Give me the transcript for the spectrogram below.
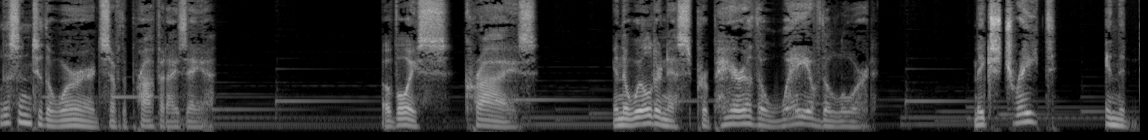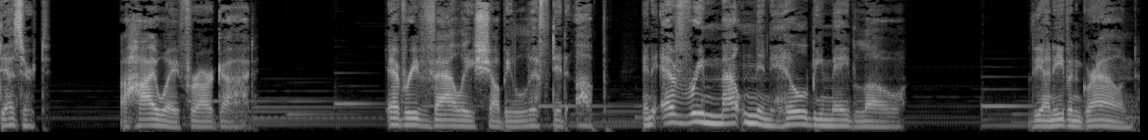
Listen to the words of the prophet Isaiah. A voice cries, In the wilderness, prepare the way of the Lord. Make straight in the desert a highway for our God. Every valley shall be lifted up, and every mountain and hill be made low. The uneven ground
